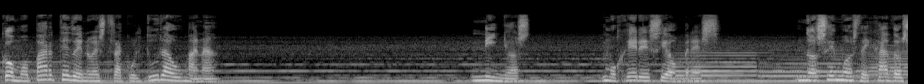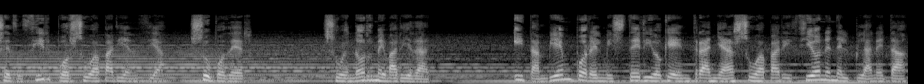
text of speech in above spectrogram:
como parte de nuestra cultura humana. Niños, mujeres y hombres. Nos hemos dejado seducir por su apariencia, su poder, su enorme variedad. Y también por el misterio que entraña su aparición en el planeta.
